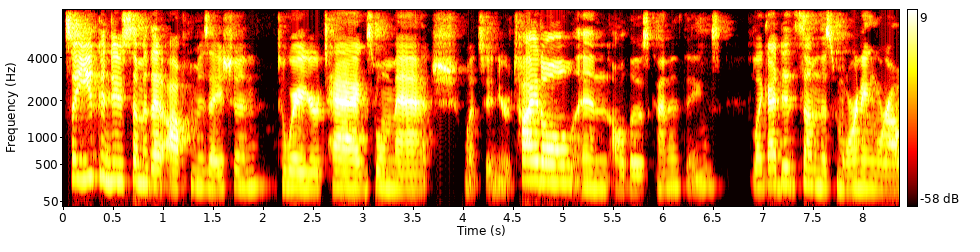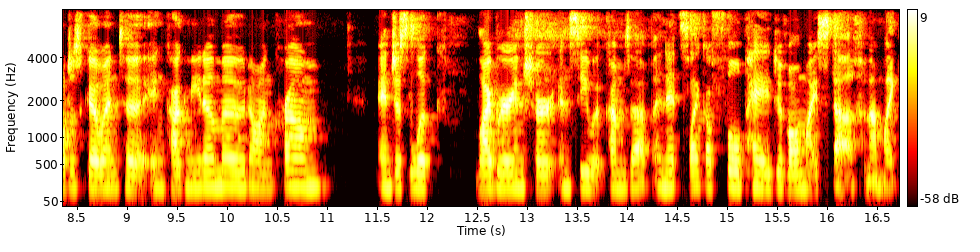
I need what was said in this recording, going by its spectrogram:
So you can do some of that optimization to where your tags will match what's in your title and all those kind of things. Like I did some this morning where I'll just go into incognito mode on Chrome and just look librarian shirt and see what comes up. And it's like a full page of all my stuff. And i'm like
